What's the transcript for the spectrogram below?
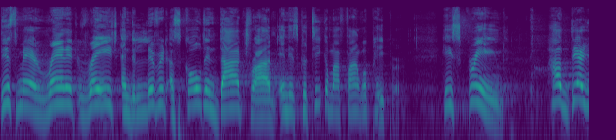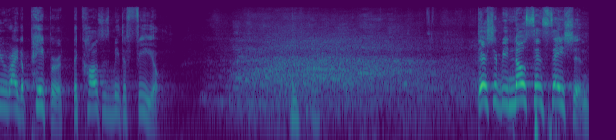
This man ranted, raged, and delivered a scolding diatribe in his critique of my final paper. He screamed, How dare you write a paper that causes me to feel? there should be no sensation,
